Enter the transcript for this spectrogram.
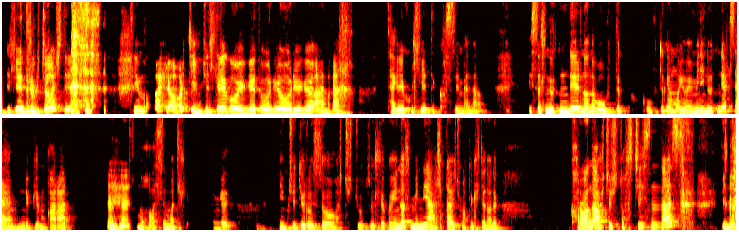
дэр гэж байгаа шүү дээ. Тийм ямар ч имжилээгүй гээд өөрийн өөрийгөө ангах цагийг хүлээдэг бас юм байна. Эсвэл нүдэн дээр нэг өвдөг өвдөг юм уу юу? Миний нүдэн дээр сайн амар нэг юм гараад аа мухаас юм а тэгэхээр ингээд эмчид юусоо очиж үзүүлээгүй. Энэ бол миний алдаа гэж бодсон. Гэхдээ нэг корона очиж тусчихснаас энийг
